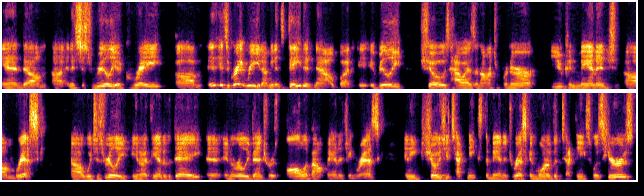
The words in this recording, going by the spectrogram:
and um, uh, and it's just really a great um, it, it's a great read. I mean, it's dated now, but it, it really shows how as an entrepreneur you can manage um, risk uh, which is really, you know, at the end of the day, an early venture is all about managing risk. And he shows you techniques to manage risk. And one of the techniques was here's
